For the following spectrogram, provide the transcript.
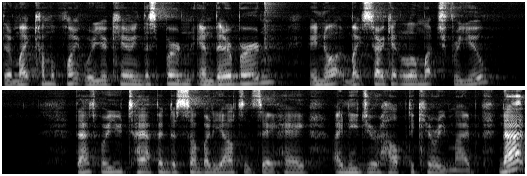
There might come a point where you're carrying this burden and their burden, and you know it might start getting a little much for you. That's where you tap into somebody else and say, "Hey, I need your help to carry my not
